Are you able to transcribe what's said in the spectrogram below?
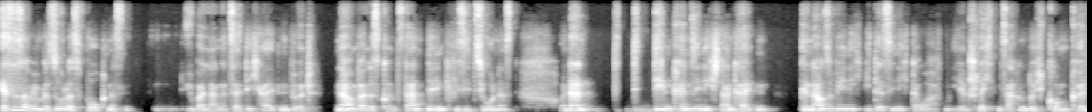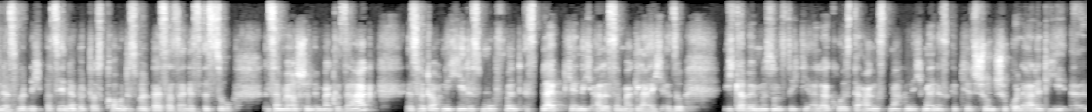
es ist auf jeden Fall so, dass Wokeness über lange Zeit nicht halten wird, ne? weil es konstant eine Inquisition ist. Und dann, dem können sie nicht standhalten. Genauso wenig, wie dass sie nicht dauerhaft mit ihren schlechten Sachen durchkommen können. Das wird nicht passieren, da wird was kommen, das wird besser sein. Das ist so. Das haben wir auch schon immer gesagt. Es wird auch nicht jedes Movement, es bleibt ja nicht alles immer gleich. Also ich glaube, wir müssen uns nicht die allergrößte Angst machen. Ich meine, es gibt jetzt schon Schokolade, die äh,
